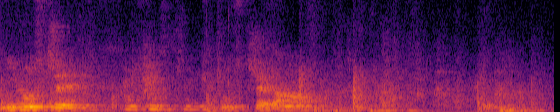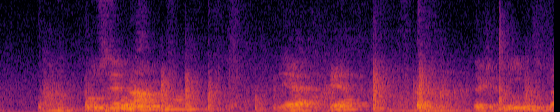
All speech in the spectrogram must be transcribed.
Minus 3 Plus tři. plus 3, ano. Plus Plus 1 jedna. je 5. Takže minus B.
